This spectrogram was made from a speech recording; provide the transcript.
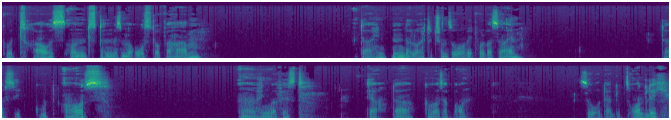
Gut, raus und dann müssen wir Rohstoffe haben. Da hinten, da leuchtet schon so, wird wohl was sein. Das sieht gut aus. Äh, hängen wir fest. Ja, da können wir was abbauen. So, da gibt's ordentlich.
